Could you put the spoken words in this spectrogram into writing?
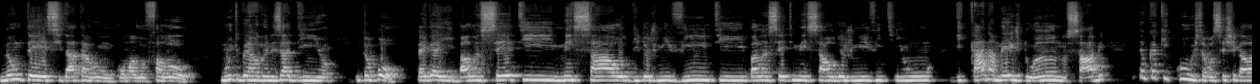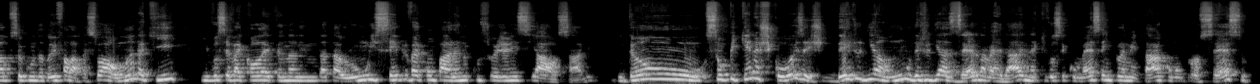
não ter esse data room, como a Lu falou, muito bem organizadinho. Então, pô, pega aí, balancete mensal de 2020, balancete mensal 2021, de cada mês do ano, sabe? Então, o que é que custa você chegar lá para o seu contador e falar, pessoal, manda aqui e você vai coletando ali no data room e sempre vai comparando com sua gerencial, sabe? Então, são pequenas coisas, desde o dia 1, desde o dia 0, na verdade, né, que você começa a implementar como processo,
